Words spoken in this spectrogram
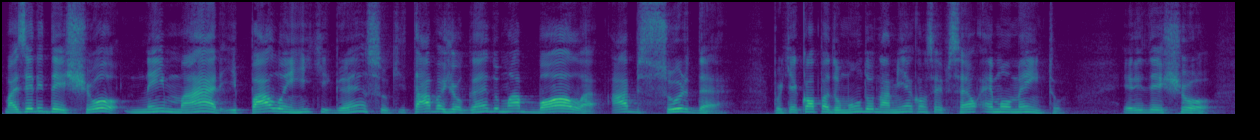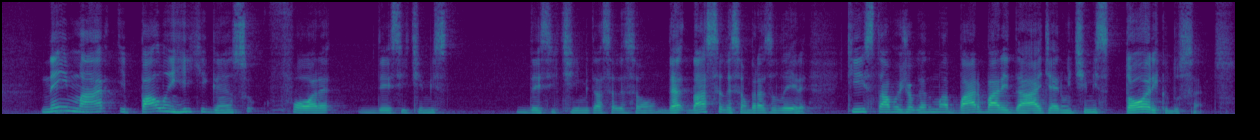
Mas ele deixou Neymar e Paulo Henrique Ganso, que estava jogando uma bola absurda. Porque Copa do Mundo, na minha concepção, é momento. Ele deixou Neymar e Paulo Henrique Ganso fora desse time desse time da seleção da, da seleção brasileira que estavam jogando uma barbaridade, era um time histórico do Santos.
